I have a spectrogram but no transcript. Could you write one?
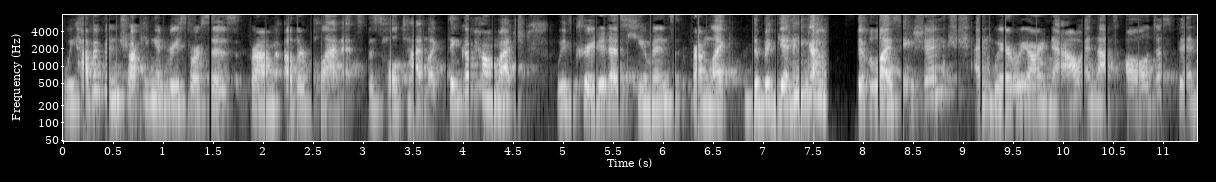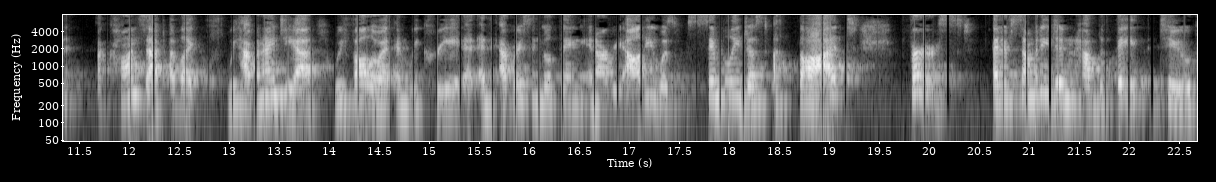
we haven't been trucking in resources from other planets this whole time. Like, think of how much we've created as humans from like the beginning of civilization and where we are now. And that's all just been a concept of like, we have an idea, we follow it, and we create it. And every single thing in our reality was simply just a thought first. And if somebody didn't have the faith to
